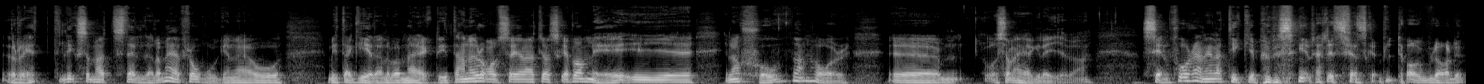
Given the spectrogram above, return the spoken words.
rätt liksom att ställa de här frågorna och mitt agerande var märkligt. Han hör av sig att jag ska vara med i, eh, i någon show han har eh, och sådana här grejer. Va? Sen får han en artikel publicerad i Svenska Dagbladet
